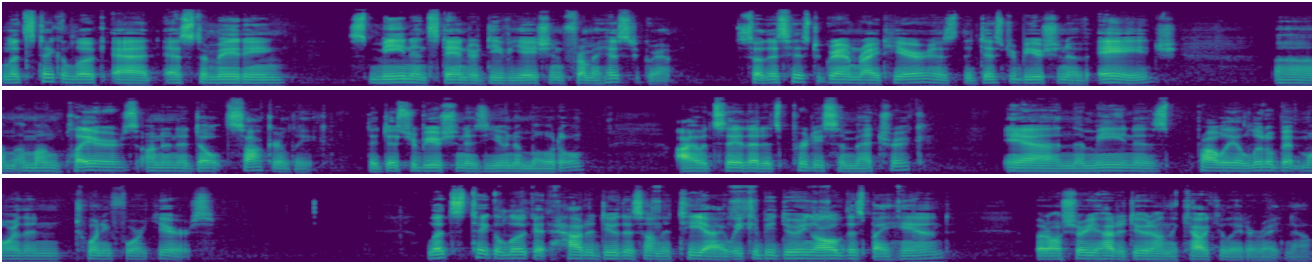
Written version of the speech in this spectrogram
let's take a look at estimating mean and standard deviation from a histogram. So this histogram right here is the distribution of age um, among players on an adult soccer league. The distribution is unimodal. I would say that it's pretty symmetric, and the mean is probably a little bit more than 24 years. Let's take a look at how to do this on the TI. We could be doing all of this by hand, but I'll show you how to do it on the calculator right now.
